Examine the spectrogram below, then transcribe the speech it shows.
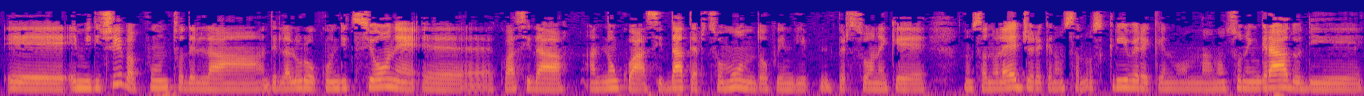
e, e mi diceva appunto della, della loro condizione eh, quasi da, ah, non quasi, da terzo mondo, quindi persone che non sanno leggere, che non sanno scrivere, che non, non sono in grado di,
